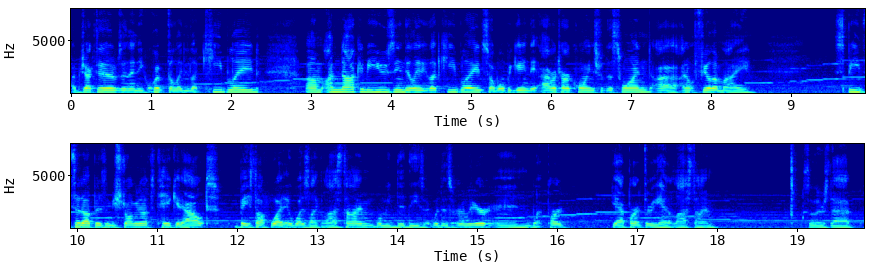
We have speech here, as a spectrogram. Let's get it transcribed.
objectives, and then equip the Lady Luck Keyblade. Um, I'm not going to be using the Lady Luck Keyblade, so I won't be getting the Avatar coins for this one. Uh, I don't feel that my speed setup is going to be strong enough to take it out based off what it was like last time when we did these with this earlier, and what, part, yeah, part 3 had it last time. So there's that.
